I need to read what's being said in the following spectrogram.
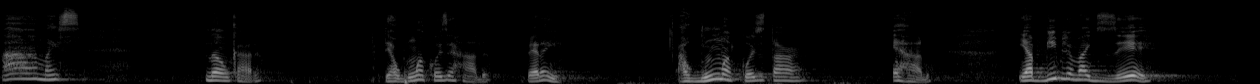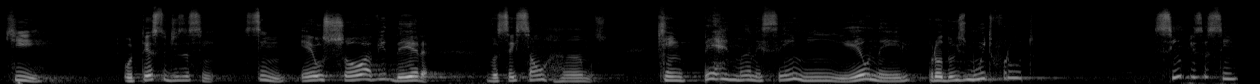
Ah, mas. Não, cara. Tem alguma coisa errada. Espera aí. Alguma coisa está errada. E a Bíblia vai dizer que o texto diz assim: sim, eu sou a videira, vocês são ramos. Quem permanecer em mim e eu nele, produz muito fruto. Simples assim.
